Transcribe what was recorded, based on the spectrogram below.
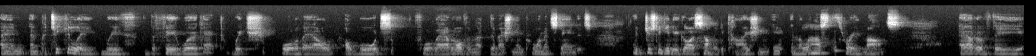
and and particularly with the Fair Work Act, which all of our awards fall out of and the, national employment standards. Just to give you guys some indication, in, in the last three months, out of the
